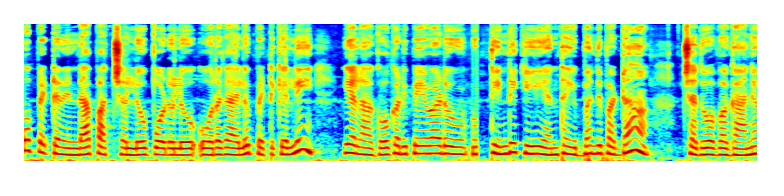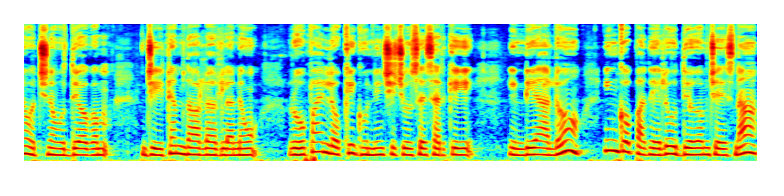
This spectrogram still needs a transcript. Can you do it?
ఓ పెట్టె నిండా పచ్చళ్ళు పొడులు ఊరగాయలు పెట్టుకెళ్ళి ఎలాగో గడిపేవాడు. తిండికి ఎంత ఇబ్బంది పడ్డా? చదువవ్వగానే వచ్చిన ఉద్యోగం జీతం డాలర్లను రూపాయల్లోకి గుణించి చూసేసరికి ఇండియాలో ఇంకో పదేళ్ళు ఉద్యోగం చేసినా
